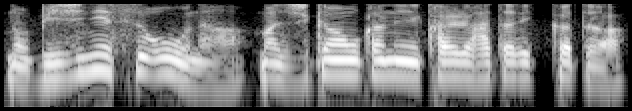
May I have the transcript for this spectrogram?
のビジネスオーナー、まあ、時間をお金に変える働き方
